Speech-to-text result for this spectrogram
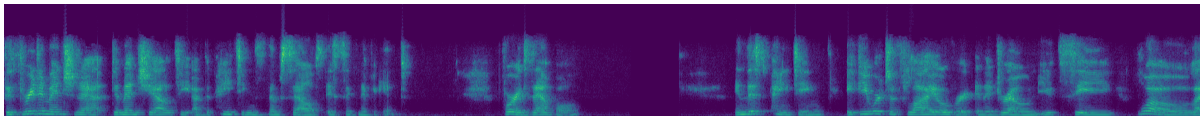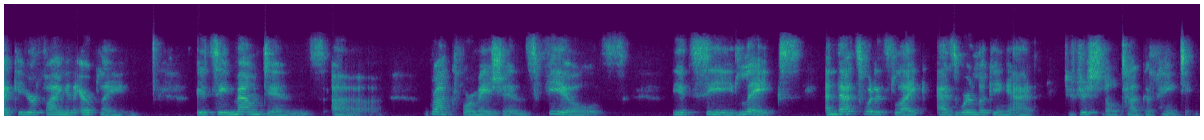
the three dimensionality of the paintings themselves is significant. For example, in this painting, if you were to fly over it in a drone, you'd see, whoa, like you're flying an airplane. You'd see mountains, uh, rock formations, fields. You'd see lakes. And that's what it's like as we're looking at traditional Tanka painting.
